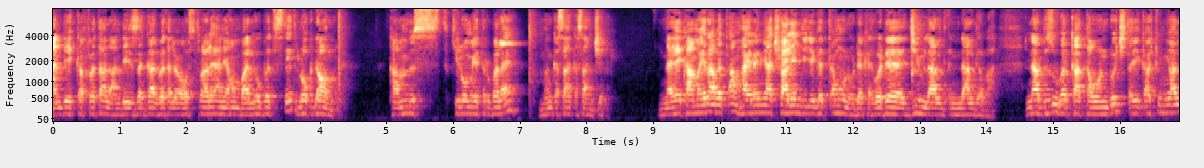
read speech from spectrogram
አንዴ ይከፈታል፣ አንዴ ይዘጋል። በተለይ አውስትራሊያን አሁን ባለሁበት state lockdown ነው። ከአምስት ኪሎ ሜትር በላይ መንቀሳቀስ አንችልም። እና የካሜራ በጣም ኃይለኛ ቻሌንጅ እየገጠሙ ነው ወደ ጂም እንዳልገባ እና ብዙ በርካታ ወንዶች ጠይቃችሁኛል።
